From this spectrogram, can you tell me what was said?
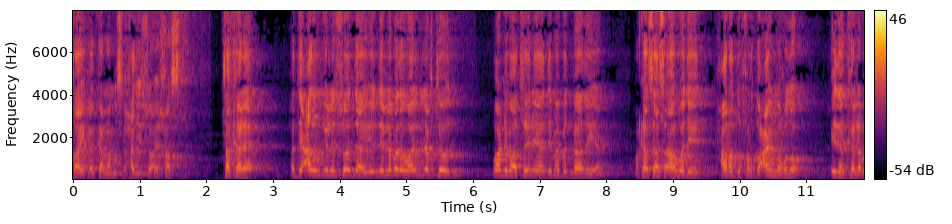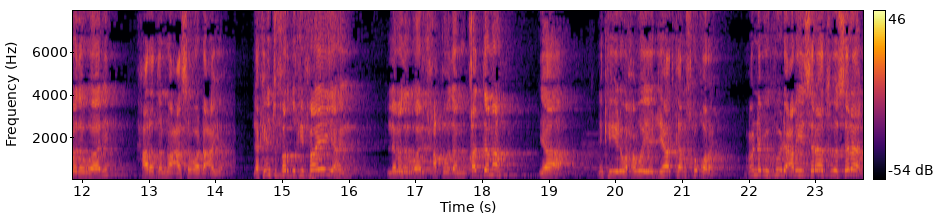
tahay kan kalena maslaxadiisu ay khaas tahay. Ta kale haddii cadowgii la soo daayo dee labada waalid laftoodu waa dhibaataynaya dee ma badbaadayaan. Markaa saas aawadeed xaaladdu fardu cayn noqdo. Idanka labada waalid xaaladda noocaasa waa dhacaya. Laakiin intuu fardu kifaaye yahay labada waalid xaqooda muqadama yaa ninkii yidhi waxa weeye jihaadkan isku qoray. Muxuu nabigu ku yidhi calayhi salaatu wasalaam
